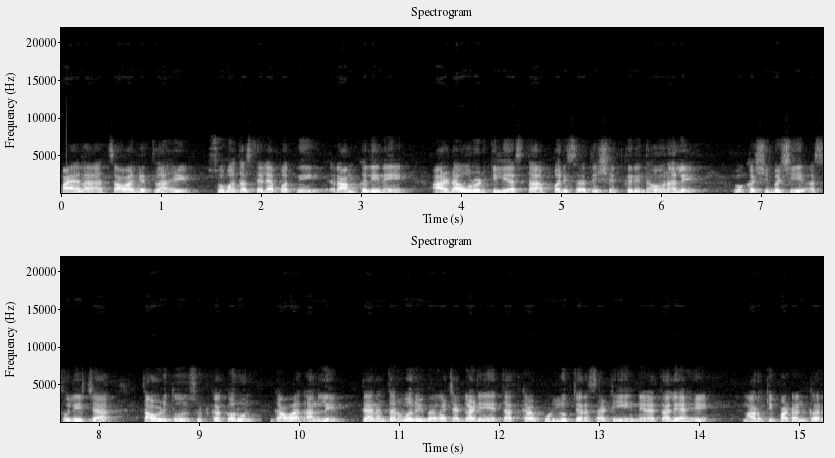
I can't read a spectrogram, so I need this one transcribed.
पायाला चावा घेतला आहे. सोबत असलेल्या पत्नी रामकलीने आरडाओरड केली असता परिसरातील शेतकरी धावून आले व कशी बशी अस्वलीच्या तावडीतून सुटका करून गावात आणले. त्यानंतर वन विभागाच्या गाडीने तात्काळ पुढील उपचारासाठी नेण्यात आले आहे. मारुती पाटणकर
